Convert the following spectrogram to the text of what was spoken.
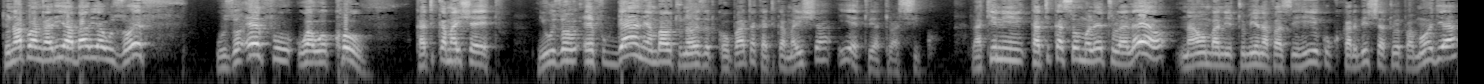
tunapoangalia habari ya uzoefu uzoefu wa uokovu katika maisha yetu ni uzoefu gani ambao tunaweza tukaupata katika maisha yetu ya kila siku lakini katika somo letu la leo naomba nitumie nafasi hii kukukaribisha tuwe pamoja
